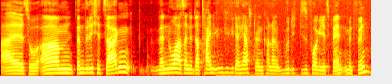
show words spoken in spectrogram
also, ähm, dann würde ich jetzt sagen, wenn Noah seine Dateien irgendwie wiederherstellen kann, dann würde ich diese Folge jetzt beenden mit Finn.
